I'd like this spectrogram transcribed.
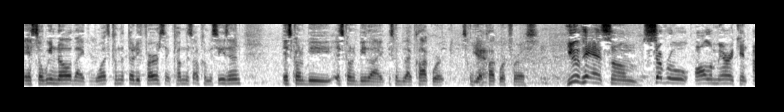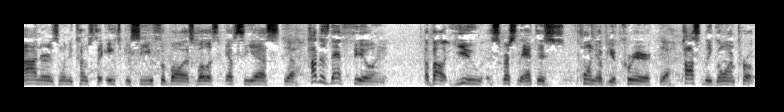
and so we know like once come the 31st and come this upcoming season. It's gonna be. It's gonna be like. It's gonna be like clockwork. It's gonna be Yeah. like clockwork for us. You've had some several All-American honors when it comes to HBCU football as well as FCS. Yeah. How does that feel and about you, especially at this point of your career, Yeah. possibly going pro?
